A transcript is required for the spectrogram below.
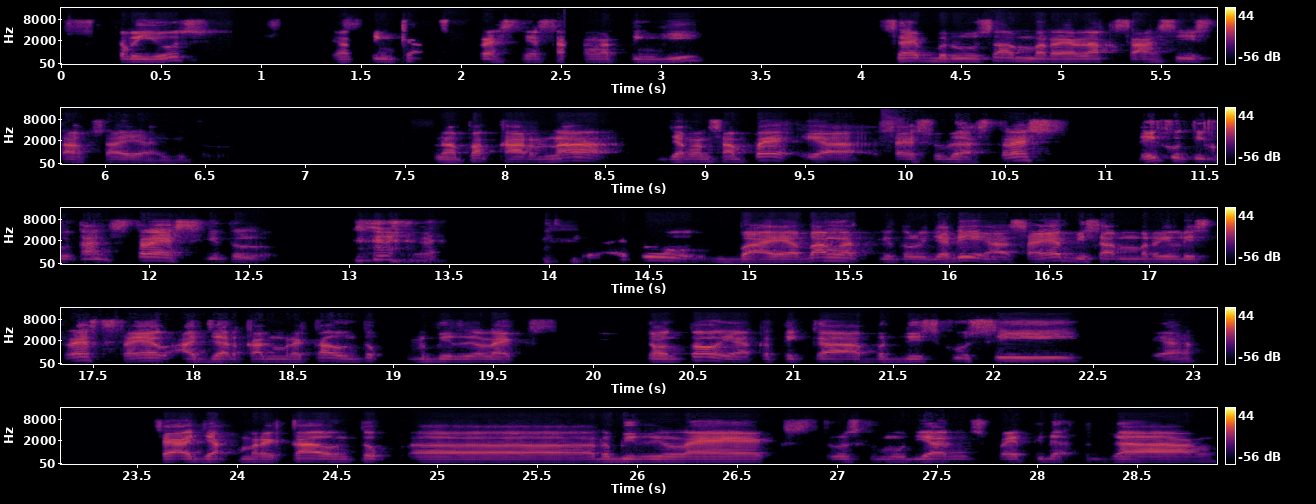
serius, yang tingkat stresnya sangat tinggi. Saya berusaha merelaksasi staff saya gitu loh. Kenapa? Karena jangan sampai ya saya sudah stres, ikut-ikutan stres gitu loh. ya. Ya, itu bahaya banget gitu loh. Jadi ya saya bisa merilis stres, saya ajarkan mereka untuk lebih rileks. Contoh ya ketika berdiskusi ya, saya ajak mereka untuk uh, lebih rileks, terus kemudian supaya tidak tegang.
